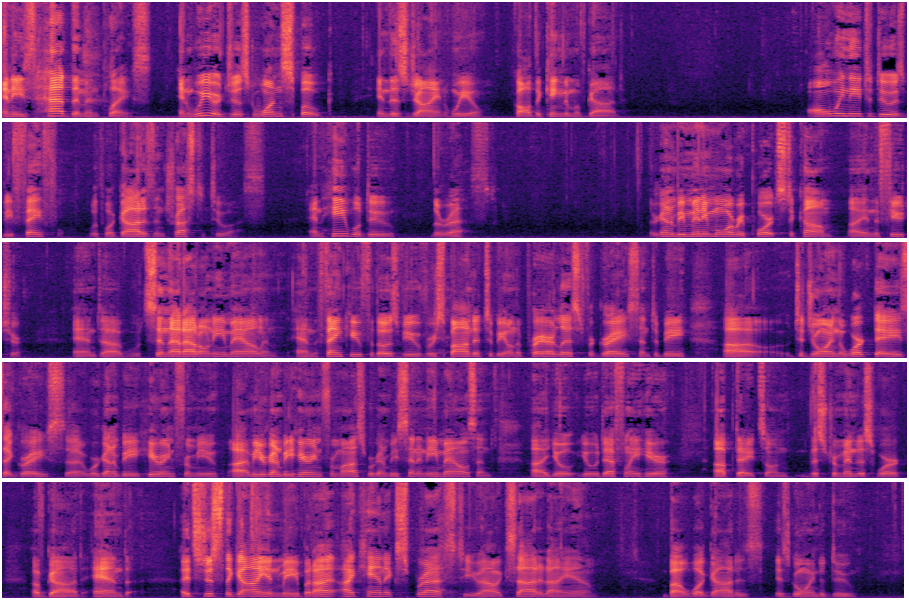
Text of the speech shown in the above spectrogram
and He's had them in place. And we are just one spoke in this giant wheel called the kingdom of God. All we need to do is be faithful with what God has entrusted to us, and He will do the rest. There are going to be many more reports to come uh, in the future. And uh, send that out on email. And, and thank you for those of you who've responded to be on the prayer list for Grace and to be uh, to join the work days at Grace. Uh, we're going to be hearing from you. I mean, you're going to be hearing from us. We're going to be sending emails, and uh, you'll you'll definitely hear updates on this tremendous work of God. And it's just the guy in me, but I, I can't express to you how excited I am about what God is, is going to do.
